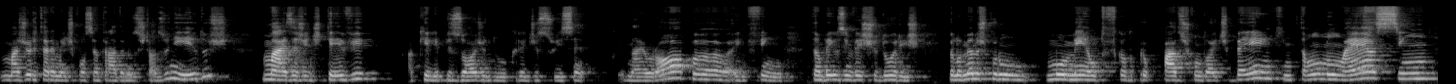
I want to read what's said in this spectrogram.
majoritariamente concentrada nos Estados Unidos, mas a gente teve aquele episódio do Credit Suisse na Europa, enfim, também os investidores, pelo menos por um momento, ficando preocupados com o Deutsche Bank, então não é assim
